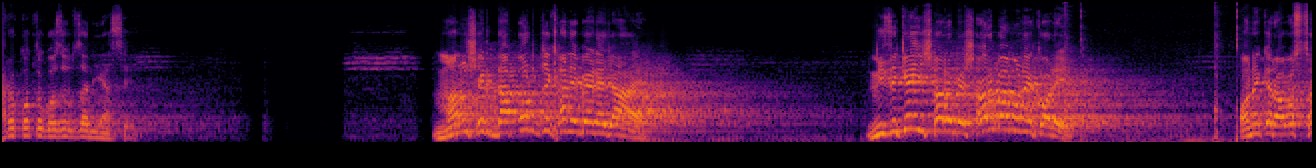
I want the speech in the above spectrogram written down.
আরও কত গজব জানি আছে। মানুষের দাপট যেখানে বেড়ে যায়, নিজেকেই সর্বে সর্বা মনে করে। অনেকের অবস্থা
